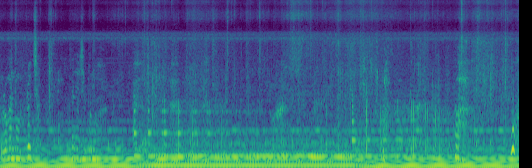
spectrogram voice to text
Tulungan mo, Lods. Saan yung cellphone mo? Baba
